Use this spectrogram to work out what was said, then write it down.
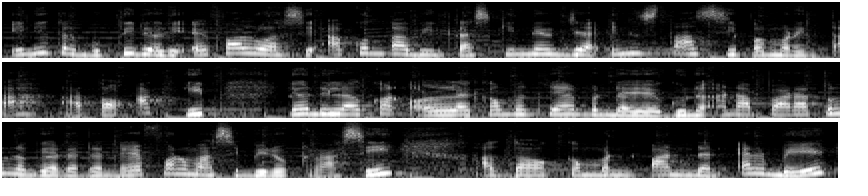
Ini terbukti dari evaluasi akuntabilitas kinerja instansi pemerintah atau AKIP yang dilakukan oleh Kementerian Pendayagunaan Aparatur Negara dan Reformasi Birokrasi atau Kemenpan dan RB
